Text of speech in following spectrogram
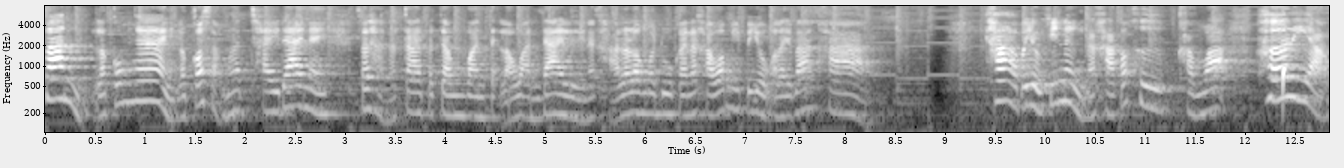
สั้นแล้วก็ง่าย แล้วก็สามารถใช้ได้ในสถานการณ์ประจำวันแต่ละวันได้เลยนะคะแล้วลองมาดูกันนะคะว่ามีประโยคอะไรบ้างค่ะ ค่ะประโยคที่หนึ่งนะคะก็คือคำว่า hurry up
